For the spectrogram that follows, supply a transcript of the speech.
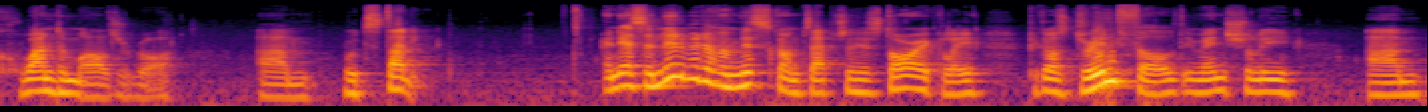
quantum algebra um, would study. And there's a little bit of a misconception historically because Drinfeld eventually um,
